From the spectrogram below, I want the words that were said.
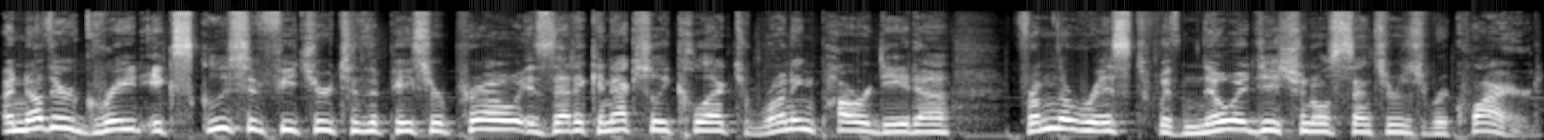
Another great exclusive feature to the Pacer Pro is that it can actually collect running power data from the wrist with no additional sensors required.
